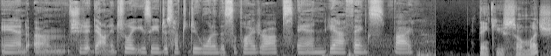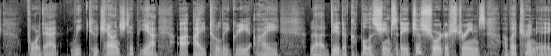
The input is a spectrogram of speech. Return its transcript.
and um, shoot it down. It's really easy. You just have to do one of the supply drops. And yeah, thanks. Bye. Thank you so much for that week two challenge tip. Yeah, uh, I totally agree. I uh, did a couple of streams today, just shorter streams, uh, but trying to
